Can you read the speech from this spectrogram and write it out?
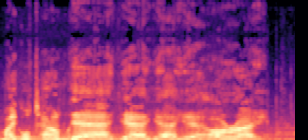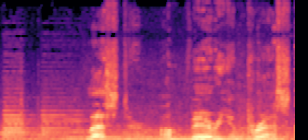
Michael Townley. Yeah, yeah, yeah, yeah, all right. Lester, I'm very impressed.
